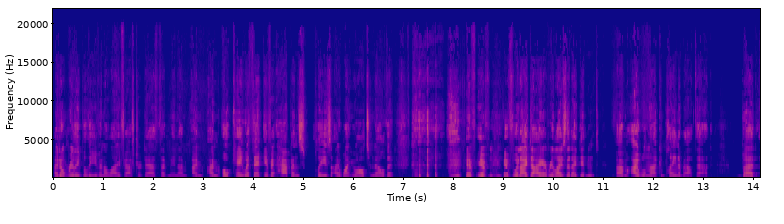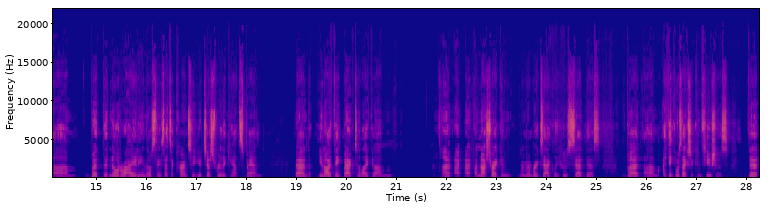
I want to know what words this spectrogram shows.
I don't really believe in a life after death. I mean, I'm I'm I'm okay with it if it happens. Please, I want you all to know that if if mm-hmm. if when I die I realize that I didn't, um, I will not complain about that. But um, but the notoriety and those things that's a currency you just really can't spend and you know i think back to like um i, I i'm not sure i can remember exactly who said this but um, i think it was actually confucius that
